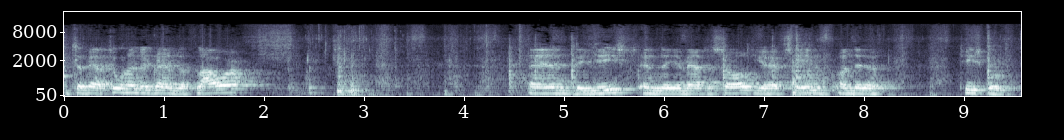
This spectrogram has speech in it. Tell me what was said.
it's about 200 grams of flour and the yeast and the amount of salt you have seen on the teaspoon.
